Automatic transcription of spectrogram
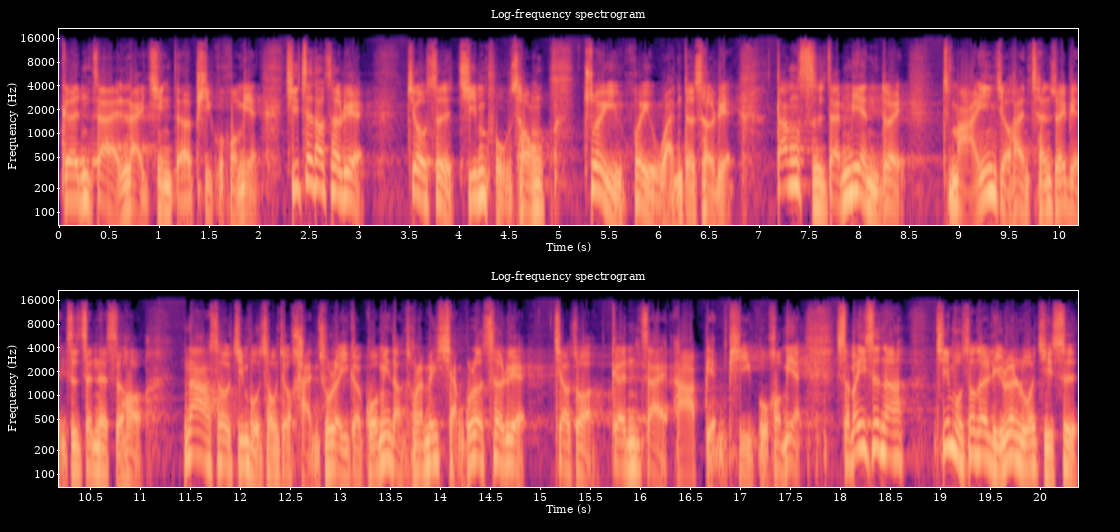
跟在赖清德屁股后面。其实这套策略就是金溥聪最会玩的策略。当时在面对马英九和陈水扁之争的时候，那时候金溥聪就喊出了一个国民党从来没想过的策略，叫做跟在阿扁屁股后面。什么意思呢？金溥聪的理论逻辑是，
